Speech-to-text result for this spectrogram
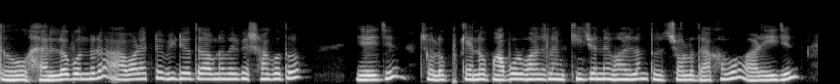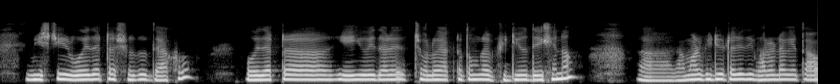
তো হ্যালো বন্ধুরা, আবার একটা ভিডিওতে আপনাদেরকে স্বাগত। এই যে, চলো কেন পাঁপড় ভাজলাম, কী জন্যে ভাজলাম, তো চলো দেখাবো। আর এই যে, মিষ্টির ওয়েদারটা শুধু দেখো। ওয়েদারটা এই ওয়েদারে চলো একটা তোমরা ভিডিও দেখে নাও। আর আমার ভিডিওটা যদি ভালো লাগে, তাও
